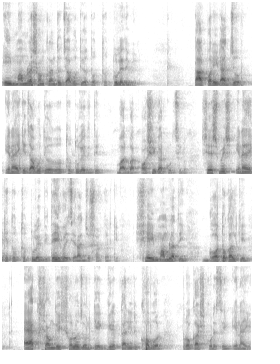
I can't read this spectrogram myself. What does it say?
এই মামলা সংক্রান্ত যাবতীয় তথ্য তুলে দেবে। তারপরেই রাজ্য এনআইএকে যাবতীয় তথ্য তুলে দিতে বারবার অস্বীকার করছিল। শেষমেশ এনআইএকে তথ্য তুলে দিতেই হয়েছে রাজ্য সরকারকে। সেই মামলাতেই গতকালকে একসঙ্গে ষোলো জনকে গ্রেপ্তারির খবর প্রকাশ করেছে এনআইএ।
